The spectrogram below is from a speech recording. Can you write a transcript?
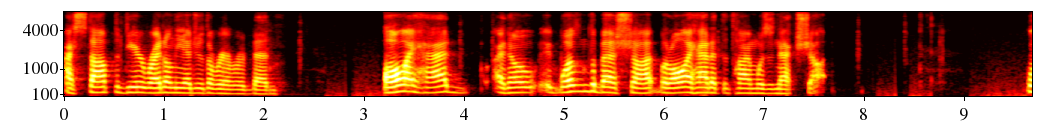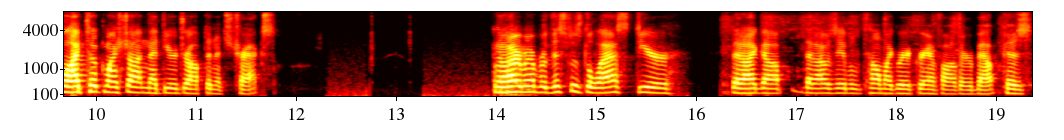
I stopped the deer right on the edge of the railroad bed. All I had, I know it wasn't the best shot, but all I had at the time was a next shot. Well, I took my shot and that deer dropped in its tracks. And I remember this was the last deer that I got that I was able to tell my great grandfather about because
